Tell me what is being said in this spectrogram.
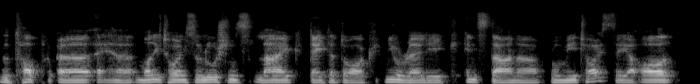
the top uh, uh, monitoring solutions like Datadog, New Relic, Instana, Prometheus. They are all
